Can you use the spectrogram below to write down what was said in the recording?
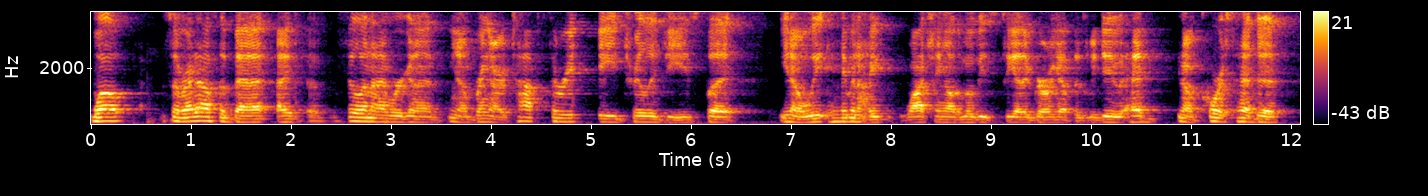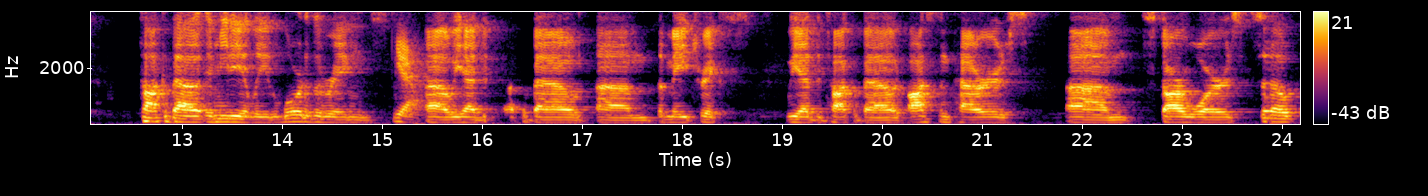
Well, so right off the bat, I Phil and I were gonna you know bring our top three trilogies, but you know, we him and I watching all the movies together growing up as we do had you know of course had to talk about immediately Lord of the Rings. Yeah. Uh, we had to talk about um, the Matrix. We had to talk about Austin Powers, um, Star Wars. So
